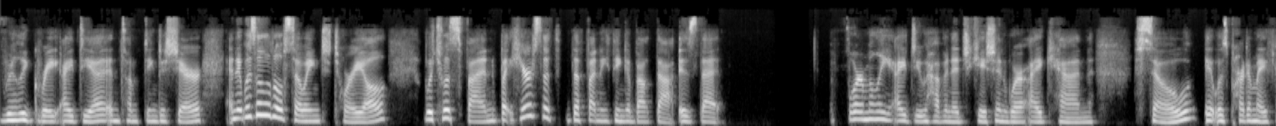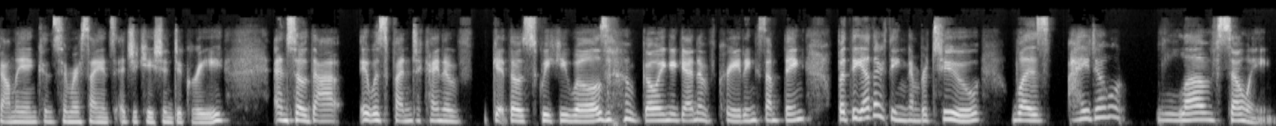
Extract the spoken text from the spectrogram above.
really great idea and something to share. And it was a little sewing tutorial, which was fun. But here's the, the funny thing about that is that formally, I do have an education where I can sew. It was part of my family and consumer science education degree. And so that it was fun to kind of get those squeaky wheels going again of creating something. But the other thing, number two, was I don't love sewing.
